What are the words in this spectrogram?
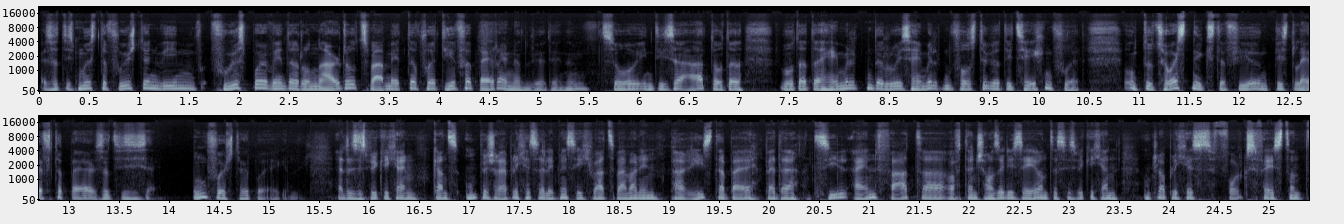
Also das musst du dir vorstellen wie im Fußball, wenn der Ronaldo zwei Meter vor dir vorbeirennen würde. Ne? So in dieser Art. Oder wo da der Hamilton, der Lewis Hamilton fast über die Zechen fährt. Und du zahlst nichts dafür und bist live dabei. Also das ist unvorstellbar eigentlich. Ja, das ist wirklich ein ganz unbeschreibliches Erlebnis. Ich war zweimal in Paris dabei bei der Zieleinfahrt äh, auf den Champs-Élysées und das ist wirklich ein unglaubliches Volksfest und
